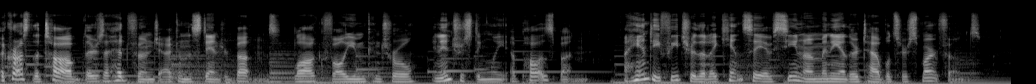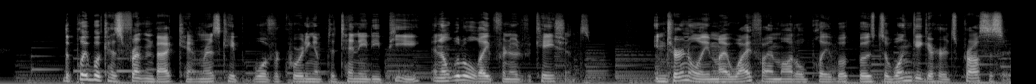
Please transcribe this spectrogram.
Across the top, there's a headphone jack and the standard buttons, lock, volume control, and interestingly, a pause button, a handy feature that I can't say I've seen on many other tablets or smartphones. The Playbook has front and back cameras capable of recording up to 1080p and a little light for notifications. Internally, my Wi-Fi model Playbook boasts a 1GHz processor,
